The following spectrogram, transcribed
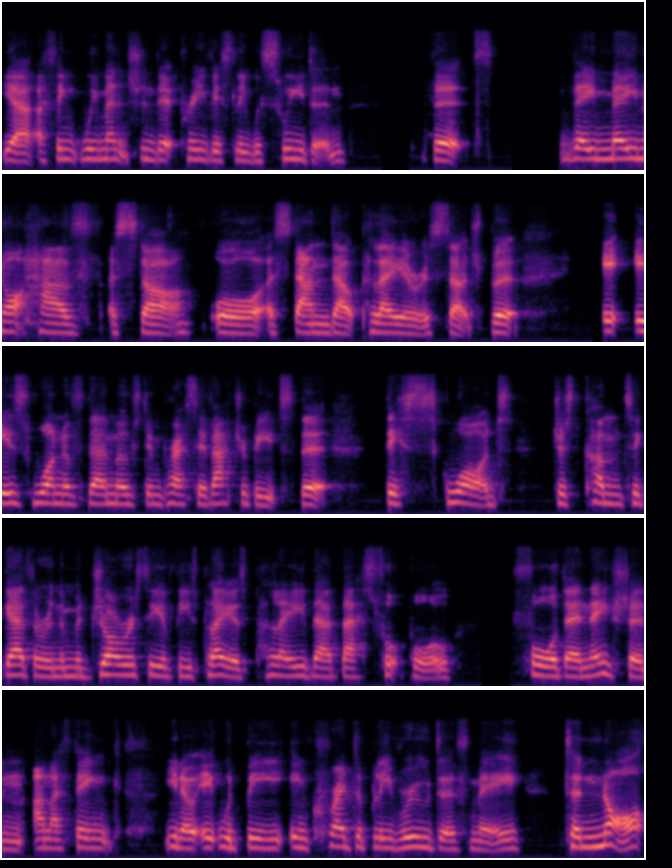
yeah, I think we mentioned it previously with Sweden that they may not have a star or a standout player as such, but it is one of their most impressive attributes that this squad just come together and the majority of these players play their best football for their nation. And i think you know it would be incredibly rude of me to not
